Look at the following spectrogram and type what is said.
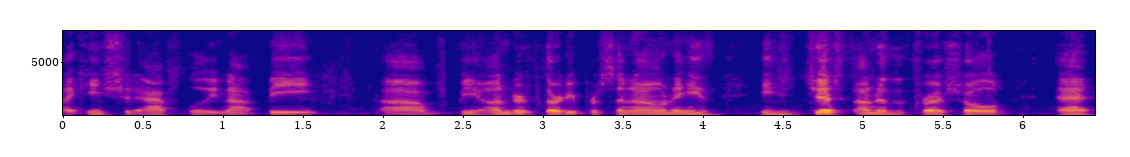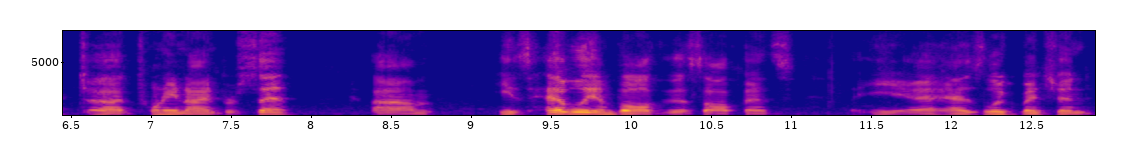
Like he should absolutely not be uh, be under 30% owned, and he's he's just under the threshold at uh, 29%. Um, he's heavily involved in this offense. As Luke mentioned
